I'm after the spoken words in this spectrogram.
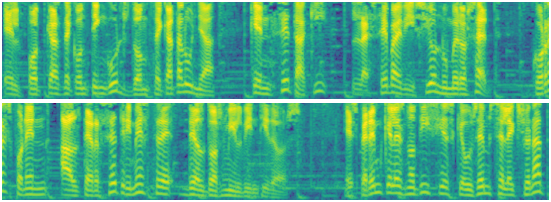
el podcast de continguts d'11 Catalunya que enceta aquí la seva edició número 7, corresponent al tercer trimestre del 2022. Esperem que les notícies que us hem seleccionat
